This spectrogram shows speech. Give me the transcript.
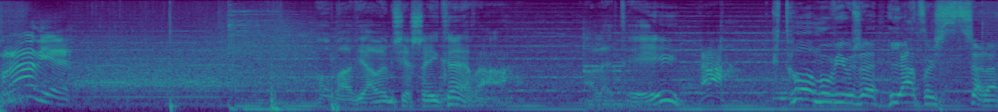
prawie. Obawiałem się Shakera. Ale ty? Kto mówił, że ja coś strzelę?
